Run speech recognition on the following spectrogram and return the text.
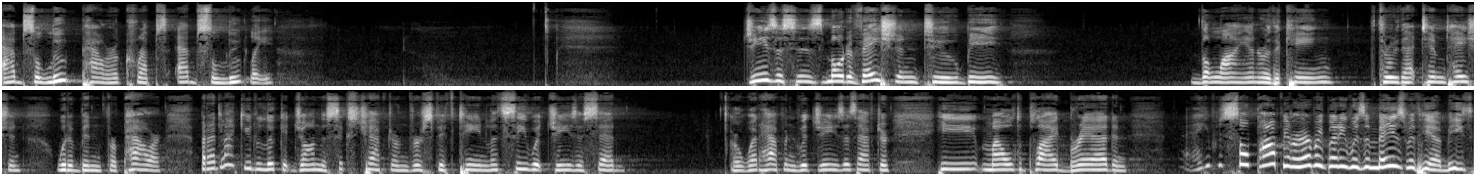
absolute power corrupts absolutely. Jesus' motivation to be the lion or the king through that temptation would have been for power. But I'd like you to look at John, the sixth chapter, and verse 15. Let's see what Jesus said or what happened with Jesus after he multiplied bread and he was so popular everybody was amazed with him. He's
